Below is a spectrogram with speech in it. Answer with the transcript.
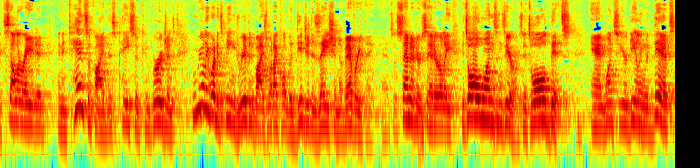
accelerated, and intensified this pace of convergence. And really, what it's being driven by is what I call the digitization of everything. As a senator said early, it's all ones and zeros, it's all bits. And once you're dealing with bits,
